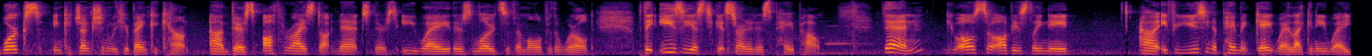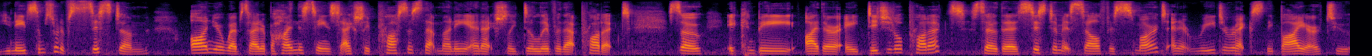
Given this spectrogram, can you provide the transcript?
works in conjunction with your bank account. Um, there's authorize.net, there's eWay, there's loads of them all over the world. But the easiest to get started is PayPal. Then you also obviously need, uh, if you're using a payment gateway like an eWay, you need some sort of system on your website or behind the scenes to actually process that money and actually deliver that product. So it can be either a digital product, so the system itself is smart and it redirects the buyer to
